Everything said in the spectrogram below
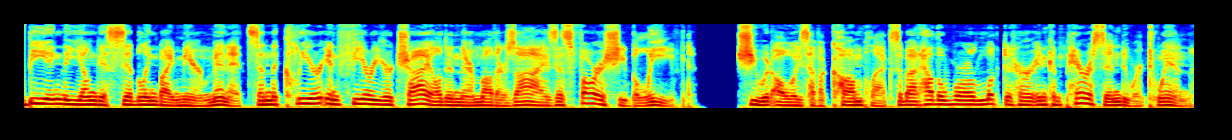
Being the youngest sibling by mere minutes and the clear inferior child in their mother's eyes as far as she believed. She would always have a complex about how the world looked at her in comparison to her twin.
